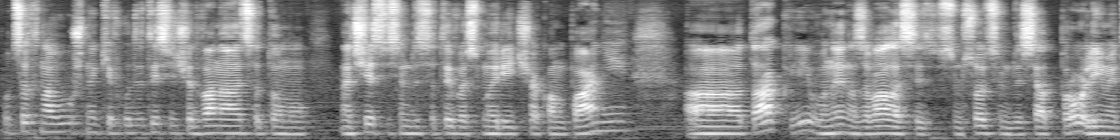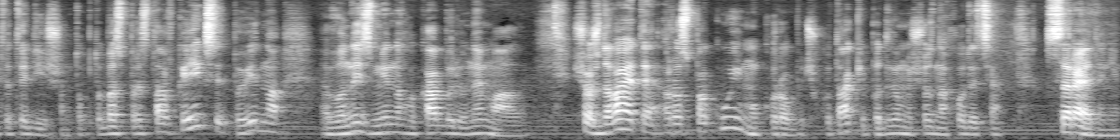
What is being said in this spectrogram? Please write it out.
у цих навушників у 2012-му на честь 88-річчя компанії. Так, і вони називалися 770 Pro Limited Edition. Тобто без приставки X, відповідно, вони змінного кабелю не мали. Що ж, давайте розпакуємо коробочку так, і подивимося, що знаходиться всередині.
